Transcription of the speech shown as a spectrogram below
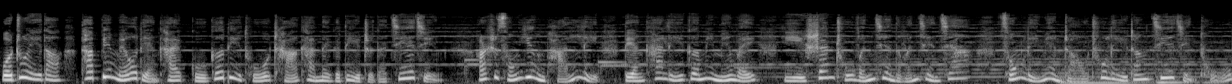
我注意到他并没有点开谷歌地图查看那个地址的街景，而是从硬盘里点开了一个命名为“已删除文件”的文件夹，从里面找出了一张街景图。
